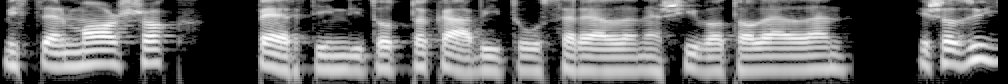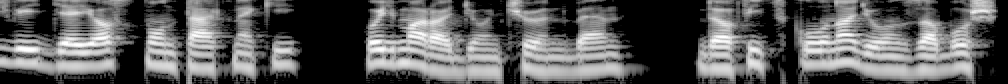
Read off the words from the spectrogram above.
Mr. Marsak pert indított a kábítószer ellenes hivatal ellen, és az ügyvédjei azt mondták neki, hogy maradjon csöndben, de a fickó nagyon zabos,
